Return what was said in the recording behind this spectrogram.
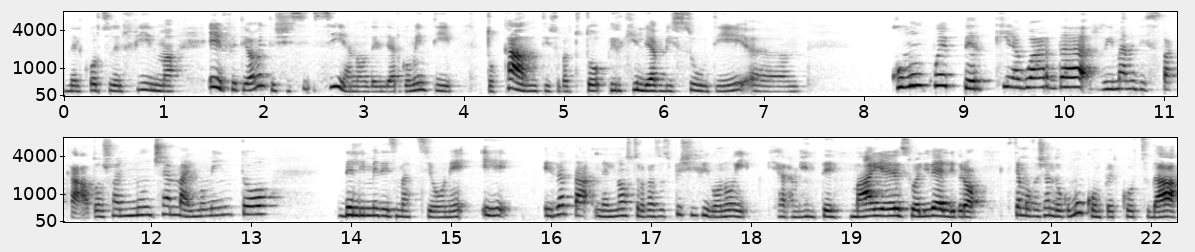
nel corso del film e effettivamente ci si- siano degli argomenti toccanti, soprattutto per chi li ha vissuti. Eh, comunque per chi la guarda rimane distaccato, cioè non c'è mai il momento dell'immedesimazione e in realtà nel nostro caso specifico noi chiaramente mai ai suoi livelli, però stiamo facendo comunque un percorso da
